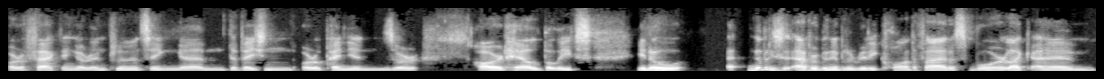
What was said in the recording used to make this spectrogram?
or affecting or influencing um, division or opinions or hard held beliefs. You know, uh, nobody's ever been able to really quantify it. It's more like um,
